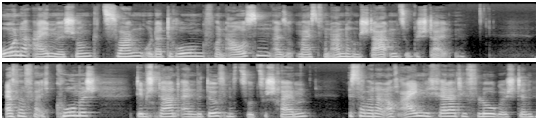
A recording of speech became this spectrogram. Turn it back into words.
ohne Einmischung, Zwang oder Drohung von außen, also meist von anderen Staaten, zu gestalten. Erstmal vielleicht komisch, dem Staat ein Bedürfnis zuzuschreiben, ist aber dann auch eigentlich relativ logisch, denn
